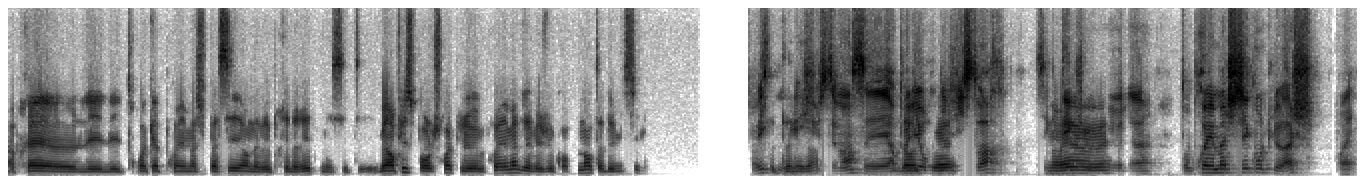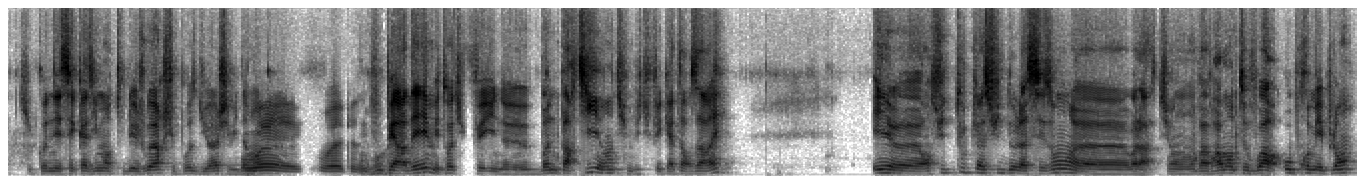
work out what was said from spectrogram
après euh, les, les 3-4 premiers matchs passés, on avait pris le rythme. Mais, c'était... mais en plus, pour, je crois que le premier match, j'avais joué contre Nantes à domicile. Oui, justement, c'est un peu l'ironie de l'histoire. C'est que ton premier match, c'est contre le H. Ouais, tu connaissais quasiment tous les joueurs, je suppose, du H, évidemment. Ouais, ouais, quasiment. Donc vous perdez, mais toi, tu fais une bonne partie. Hein, tu, tu fais 14 arrêts. Et euh, ensuite, toute la suite de la saison, euh, voilà, on va vraiment te voir au premier plan.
